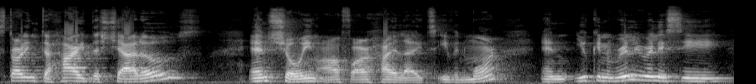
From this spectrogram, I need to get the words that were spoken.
starting to hide the shadows and showing off our highlights even more. And you can really, really see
